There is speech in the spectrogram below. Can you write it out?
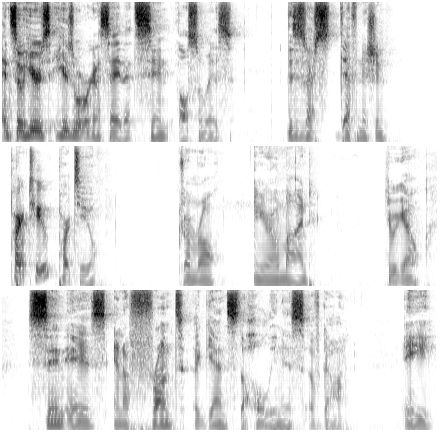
And so here's here's what we're gonna say that sin also is. This is our s- definition. part two Part two. Drum roll in your own mind. Here we go. Sin is an affront against the holiness of God, a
